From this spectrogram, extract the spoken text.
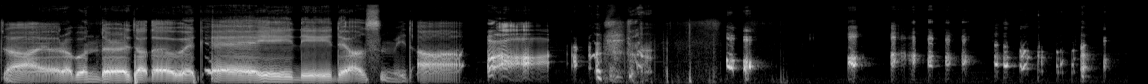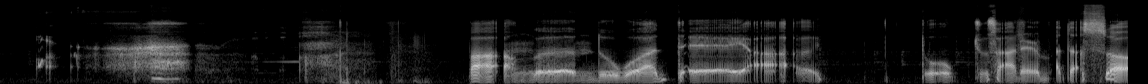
자, 여러분들, 저는 외계인이 되었습니다. 방금 누구한테 야, 독 주사를 맞았어.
